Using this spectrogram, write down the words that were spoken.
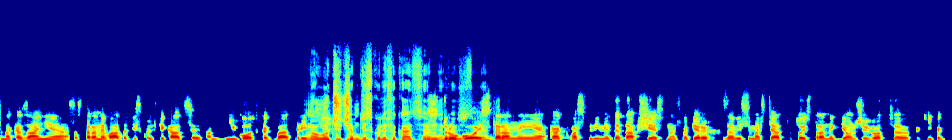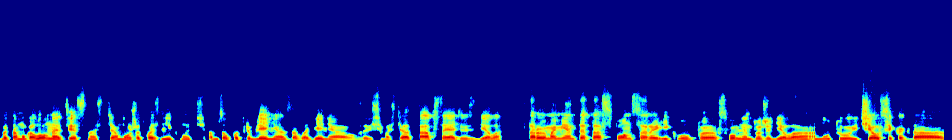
наказания со стороны ВАДА, дисквалификации, там, не год, как бы, а три. Но лучше, чем дисквалификация. С другой кажется, стороны, как воспримет это общественность? Во-первых, в зависимости от той страны, где он живет, э, какие, как бы, там, уголовная ответственность а может возникнуть, там, за употребление, за владение, в зависимости от обстоятельств дела. Второй момент – это спонсоры и клуб. Э, вспомним тоже дело Муту и Челси, когда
